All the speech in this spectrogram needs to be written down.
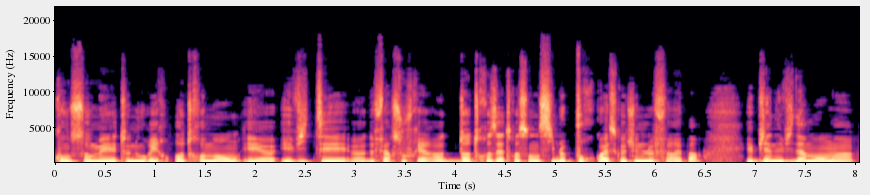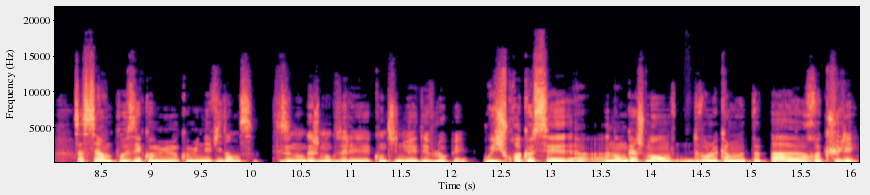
consommer, te nourrir autrement et euh, éviter euh, de faire souffrir d'autres êtres sensibles, pourquoi est-ce que tu ne le ferais pas? Et bien évidemment, ça s'est imposé comme une, comme une évidence. C'est un engagement que vous allez continuer à développer? Oui, je crois que c'est un engagement devant lequel on ne peut pas reculer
